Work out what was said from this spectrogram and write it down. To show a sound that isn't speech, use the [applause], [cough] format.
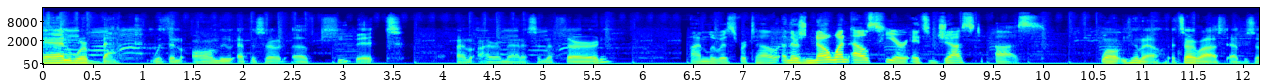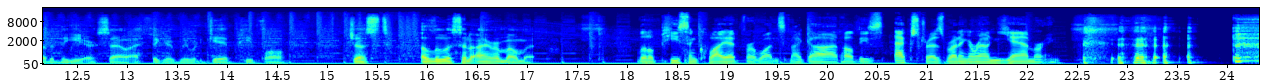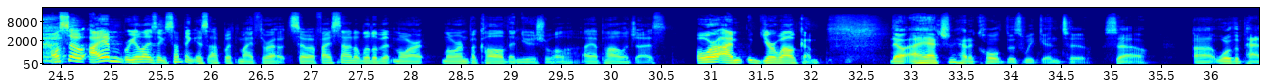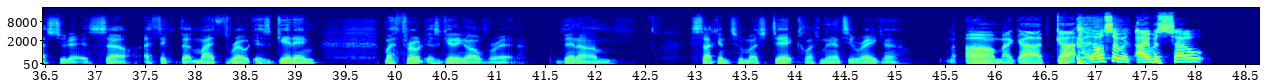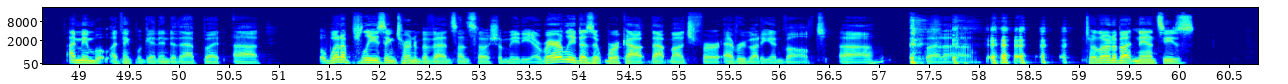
And we're back with an all new episode of Keep It. I'm Ira Madison III. I'm Louis Virtel, and there's no one else here. It's just us. Well, you know, it's our last episode of the year, so I figured we would give people just a Louis and Ira moment. Little peace and quiet for once. My God, all these extras running around yammering. [laughs] also, I am realizing something is up with my throat. So if I sound a little bit more Lauren Bacall than usual, I apologize. Or I'm you're welcome. No, I actually had a cold this weekend too. So, uh, well, the past two days. So I think that my throat is getting, my throat is getting over it. Been um, sucking too much dick like Nancy Reagan. Oh my God! God. Also, I was so. I mean, I think we'll get into that, but uh, what a pleasing turn of events on social media. Rarely does it work out that much for everybody involved. Uh, but uh, [laughs] to learn about Nancy's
